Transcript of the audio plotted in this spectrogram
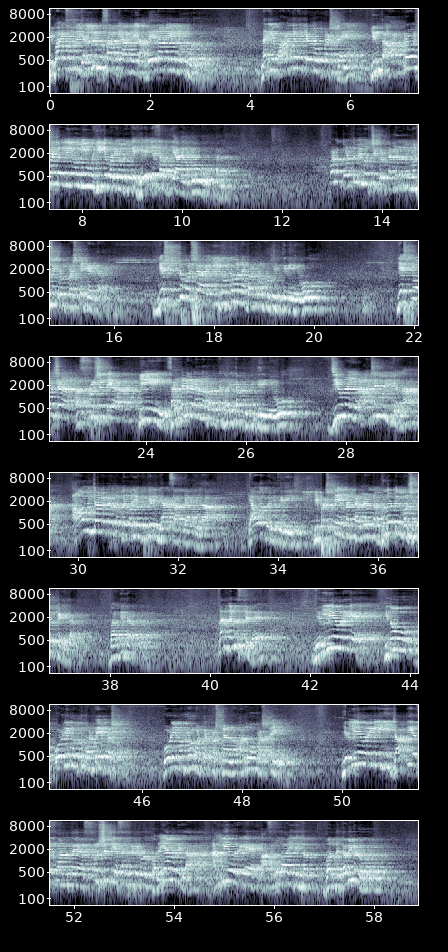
ನಿಭಾಯಿಸಿದ್ರು ಎಲ್ಲರಿಗೂ ಸಾಧ್ಯ ಆಗಲಿಲ್ಲ. ಅದೇ ದಾರಿಯಲ್ಲಿ ನೋಡ್ಬೋದು ನನಗೆ ಬಹಳ ಜನ ಕೇಳುವ ಪ್ರಶ್ನೆ ಇಂಥ ಆಕ್ರೋಶದಲ್ಲಿಯೂ ನೀವು ಹೀಗೆ ಬರೆಯೋದಕ್ಕೆ ಹೇಗೆ ಸಾಧ್ಯ ಆಯಿತು ಅಂತ ಬಹಳ ದೊಡ್ಡ ವಿಮರ್ಶಕರು ಕನ್ನಡದ ವಿಮರ್ಶಕರು ಒಂದು ಪ್ರಶ್ನೆ ಕೇಳ್ತಾರೆ ಎಷ್ಟು ವರ್ಷ ಈ ದುಃಖವನ್ನೇ ಬರ್ಕೊಂಡು ಕೂತಿರ್ತೀರಿ ನೀವು ಎಷ್ಟು ವರ್ಷ ಅಸ್ಪೃಶ್ಯತೆಯ ಈ ಸಂಕಟಗಳನ್ನು ಬರ್ತಾ ಬರಿತಾ ಕೂತಿದ್ದೀರಿ ನೀವು ಜೀವನ ಇದರ ಆಚೆಗೂ ಇದೆಯಲ್ಲ ಆ ವಿಚಾರಗಳ ಬಗ್ಗೆ ಬರೆಯೋದಕ್ಕೆ ನಿಮ್ಗೆ ಯಾಕೆ ಸಾಧ್ಯ ಆಗಿಲ್ಲ ಯಾವಾಗ ಬರೀತೀರಿ ಈ ಪ್ರಶ್ನೆಯನ್ನ ಕನ್ನಡದ ಬಹುದೊಡ್ಡ ವಿಮರ್ಶಕರು ಕೇಳಿದ್ದಾರೆ ಬರೆದಿದ್ದಾರೆ ನನಗನ್ನಿಸ್ತಿದೆ ಎಲ್ಲಿಯವರೆಗೆ ಇದು ಕೋಳಿ ಮತ್ತು ಮೊಟ್ಟೆಯ ಪ್ರಶ್ನೆ? ಕೋಳಿ ಮೊದಲು ಮೊಟ್ಟೆ ಪ್ರಶ್ನೆ ಅನ್ನೋ ಅನ್ನುವ ಪ್ರಶ್ನೆ ಇದೆ. ಎಲ್ಲಿಯವರೆಗೆ ಈ ಜಾತಿಯ ಸಮಾನತೆ ಅಸ್ಪೃಶ್ಯತೆಯ ಸಂಘಟನೆಗಳು ಕೊನೆಯಾಗೋದಿಲ್ಲ ಅಲ್ಲಿಯವರೆಗೆ ಆ ಸಮುದಾಯದಿಂದ ಬಂದ ಕವಿಗಳು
